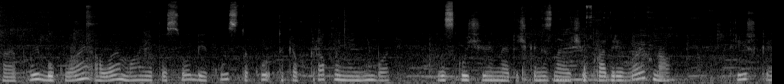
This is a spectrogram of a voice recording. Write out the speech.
теплий, буклай, але має по собі якусь таку таке вкраплення, ніби блискучої ниточки. Не знаю, чи в кадрі видно, трішки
